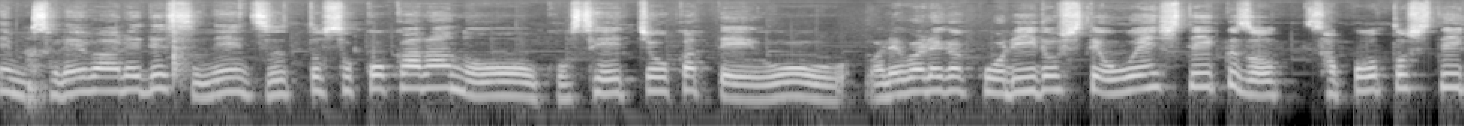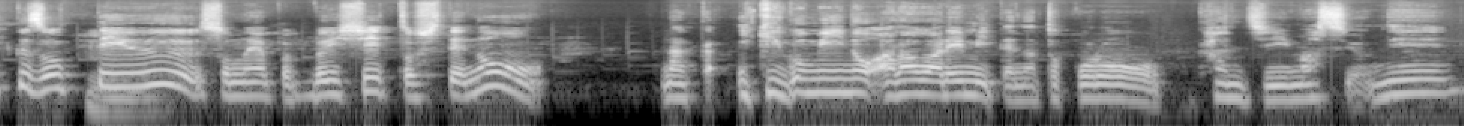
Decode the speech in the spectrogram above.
でもそれはあれですね、ずっとそこからのこう成長過程を我々がこうリードして応援していくぞ、サポートしていくぞっていう、うん、そのやっぱ VC としてのなんか意気込みの表れみたいなところを感じますよね。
